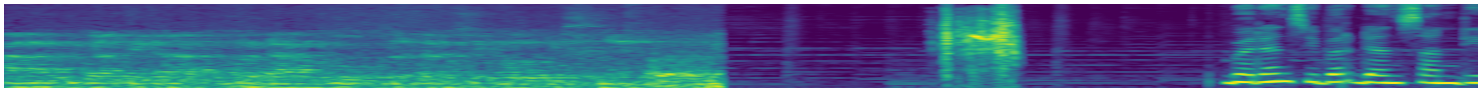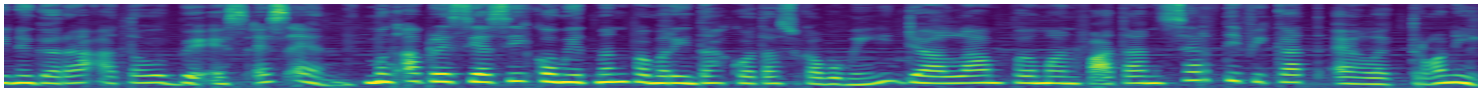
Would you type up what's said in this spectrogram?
anak juga tidak terganggu secara psikologisnya. Badan Siber dan Sandi Negara atau BSSN mengapresiasi komitmen pemerintah Kota Sukabumi dalam pemanfaatan sertifikat elektronik.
